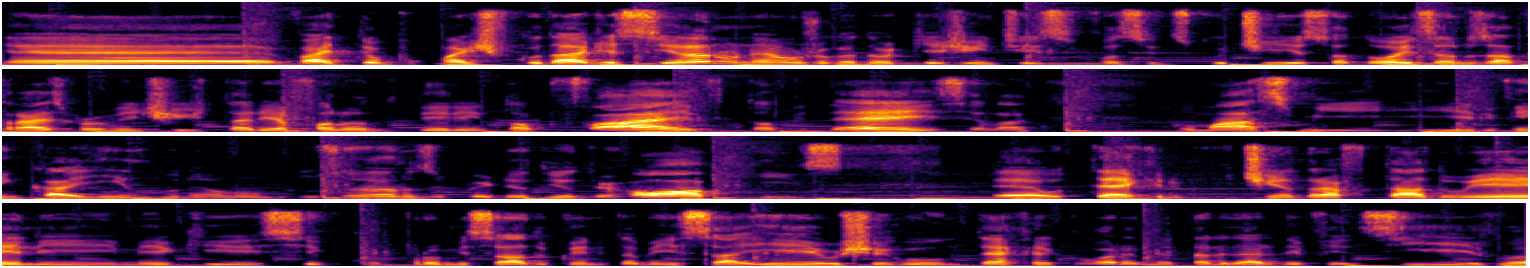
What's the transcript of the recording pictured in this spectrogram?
é, vai ter um pouco mais de dificuldade esse ano, né? Um jogador que a gente, se fosse discutir isso há dois anos atrás, provavelmente a gente estaria falando dele em top 5, top 10, sei lá, no máximo, e, e ele vem caindo né, ao longo dos anos, e perdeu o DeAndre Hopkins, é, o técnico que tinha draftado ele, meio que se compromissado com ele também saiu, chegou um técnico agora de mentalidade defensiva,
